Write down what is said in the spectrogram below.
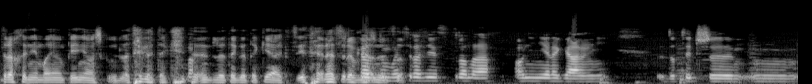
trochę nie mają pieniążków, dlatego takie, No. te, dlatego takie akcje teraz W każdym bądź razie jest strona Oni nielegalni. Dotyczy mm,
